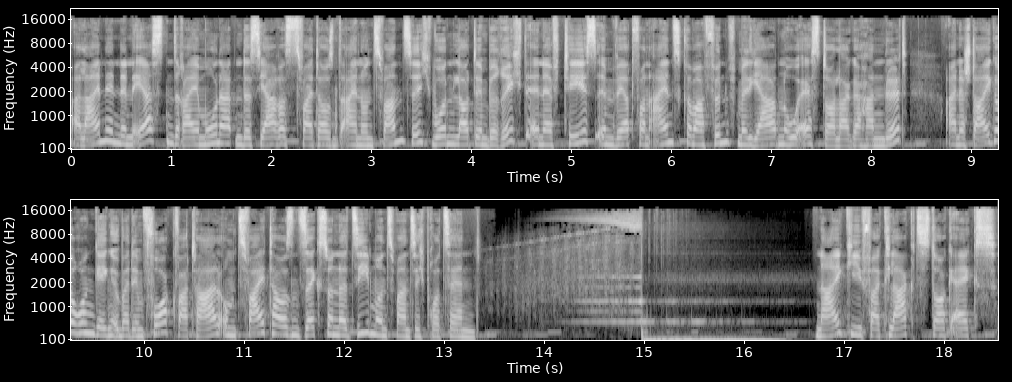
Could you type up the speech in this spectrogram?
Allein in den ersten drei Monaten des Jahres 2021 wurden laut dem Bericht NFTs im Wert von 1,5 Milliarden US-Dollar gehandelt, eine Steigerung gegenüber dem Vorquartal um 2627 Prozent. Nike verklagt StockX.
